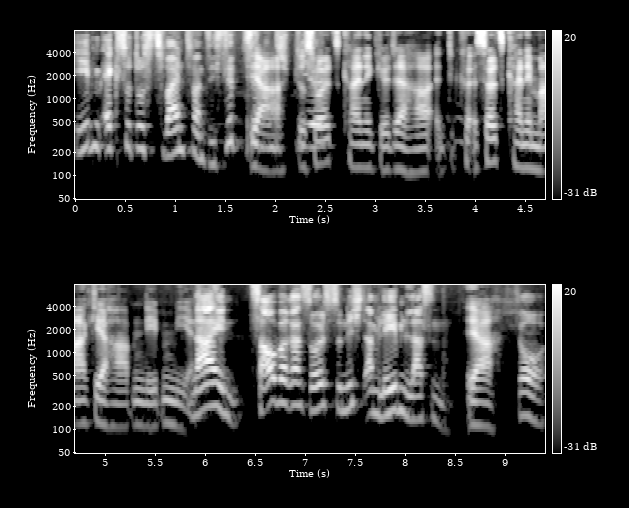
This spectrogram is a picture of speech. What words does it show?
eben Exodus 22, 17 Ja, ins Spiel. du sollst keine Götter haben, du sollst keine Magier haben neben mir. Nein, Zauberer sollst du nicht am Leben lassen. Ja. So.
